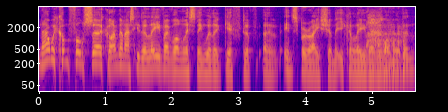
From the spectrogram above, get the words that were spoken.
Now we come full circle. I'm going to ask you to leave everyone listening with a gift of, of inspiration that you can leave everyone with. And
